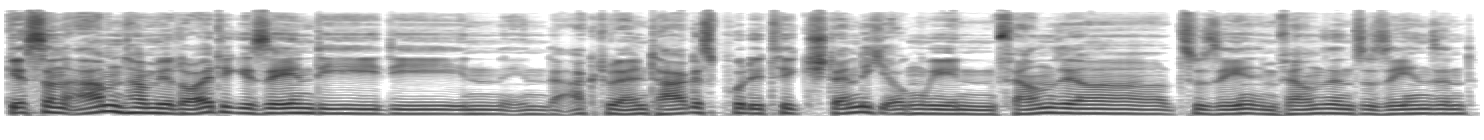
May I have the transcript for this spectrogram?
Gestern Abend haben wir Leute gesehen, die, die in, in der aktuellen Tagespolitik ständig irgendwie im Fernseher zu sehen, im Fernsehen zu sehen sind.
